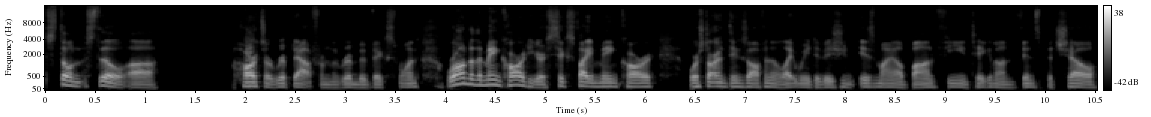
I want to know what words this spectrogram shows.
Still, still, uh, hearts are ripped out from the Ribovics one. We're on to the main card here, six fight main card. We're starting things off in the lightweight division. Ismael Bonfim taking on Vince Pichel.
